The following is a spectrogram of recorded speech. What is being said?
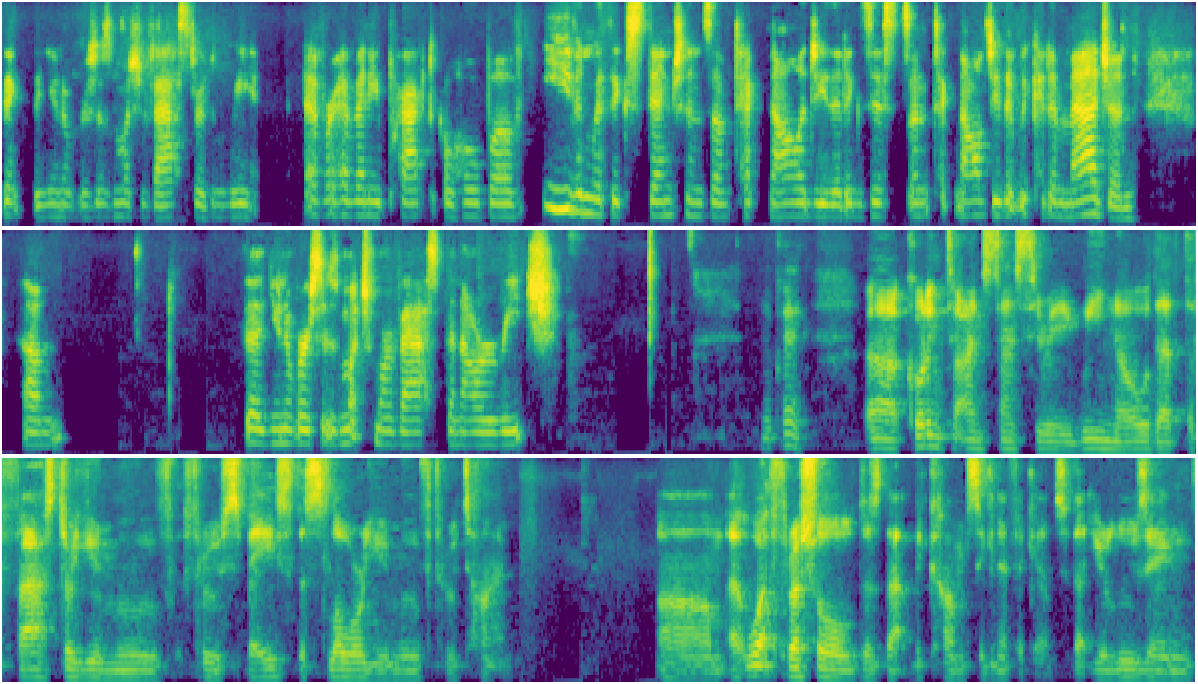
think the universe is much vaster than we ever have any practical hope of even with extensions of technology that exists and technology that we could imagine um, the universe is much more vast than our reach okay uh, according to Einstein's theory, we know that the faster you move through space, the slower you move through time. Um, at what threshold does that become significant? So that you're losing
